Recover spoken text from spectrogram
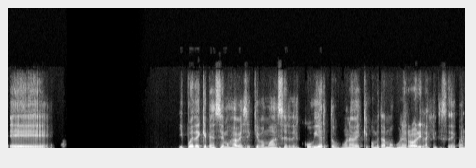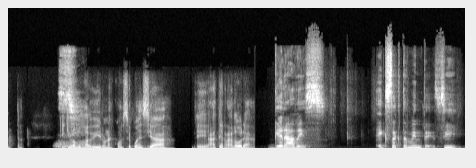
Eh, y puede que pensemos a veces que vamos a ser descubiertos una vez que cometamos un error y la gente se dé cuenta. Y que vamos a vivir unas consecuencias eh, aterradoras. Graves. Exactamente, sí.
